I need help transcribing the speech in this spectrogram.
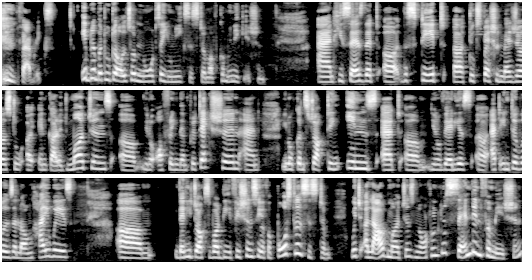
fabrics. Ibn Battuta also notes a unique system of communication. And he says that uh, the state uh, took special measures to uh, encourage merchants um, you know offering them protection and you know constructing inns at um, you know various uh, at intervals along highways. Um, then he talks about the efficiency of a postal system which allowed merchants not only to send information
